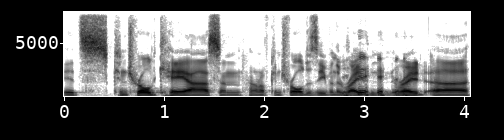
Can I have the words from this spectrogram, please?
it's controlled chaos, and I don't know if controlled is even the right right uh,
